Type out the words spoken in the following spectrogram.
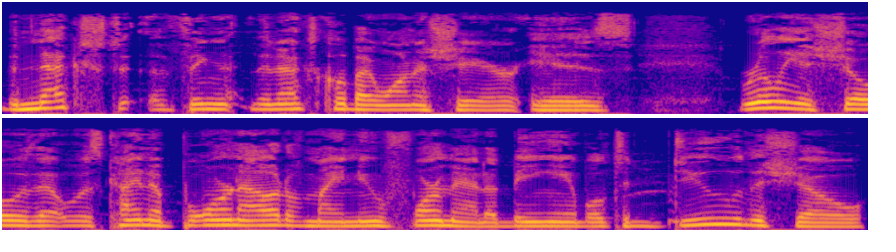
The next thing, the next clip I want to share is really a show that was kind of born out of my new format of being able to do the show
